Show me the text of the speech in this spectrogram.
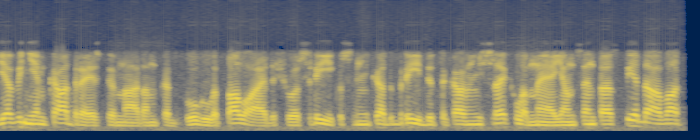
ja viņiem kādreiz, piemēram, kad Google palaida šos rīkus, viņi kādu brīdi viņus reklamēja un centās piedāvāt,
